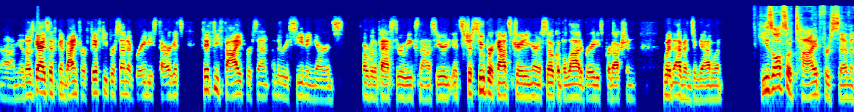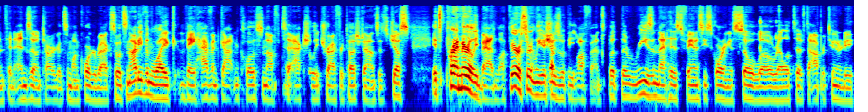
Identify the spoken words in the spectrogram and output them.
Um, you know, those guys have combined for 50% of Brady's targets, 55% of the receiving yards over the past three weeks now. So it's just super concentrating. You're going to soak up a lot of Brady's production with Evans and Godwin. He's also tied for seventh in end zone targets among quarterbacks. So it's not even like they haven't gotten close enough to actually try for touchdowns. It's just, it's primarily bad luck. There are certainly issues yep. with the offense, but the reason that his fantasy scoring is so low relative to opportunity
